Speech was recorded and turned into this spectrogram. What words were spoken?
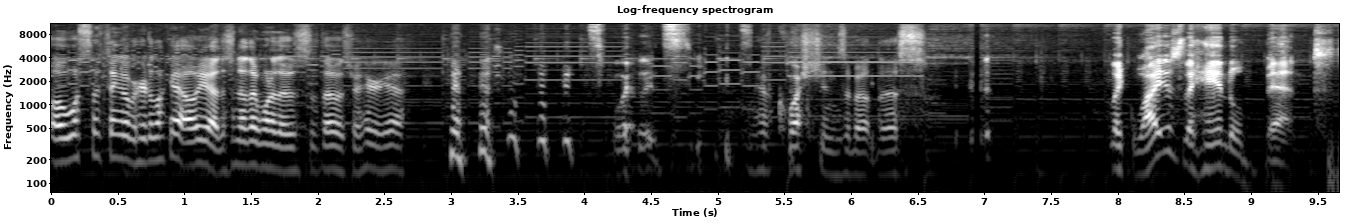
Oh, what's the thing over here to look at? Oh yeah, there's another one of those. Those right here. Yeah. Toilet seat. We have questions about this. Like, why is the handle bent?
